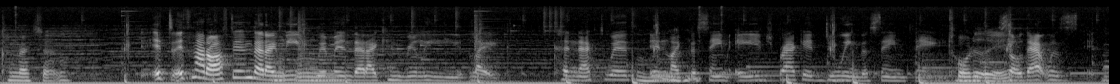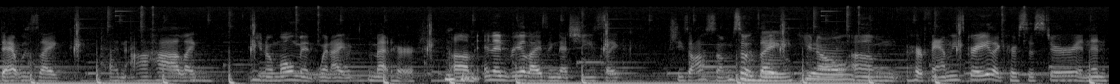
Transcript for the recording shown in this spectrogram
Connection. It's it's not often that I meet women that I can really like connect with in mm-hmm. like the same age bracket doing the same thing. totally. So that was that was like an aha like you know moment when I met her, mm-hmm. um, and then realizing that she's like she's awesome. So it's like mm-hmm. you know um, her family's great, like her sister, and then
